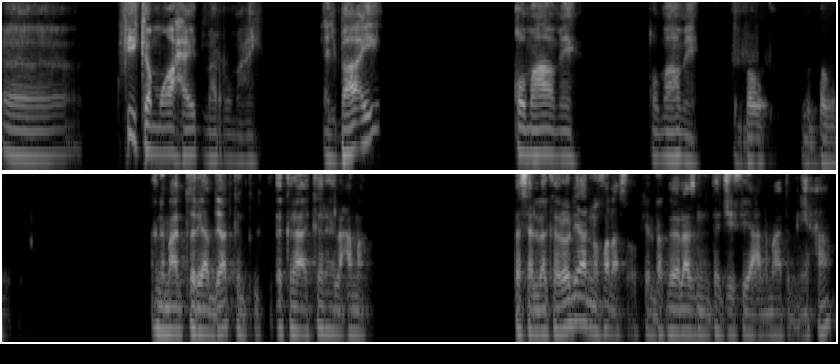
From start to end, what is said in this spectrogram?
أه، في كم واحد مروا معي. الباقي قمامه. قمامه. بالضبط بالضبط. أنا ماده الرياضيات كنت أكره أكره العمى. بس البكالوريا إنه خلص أوكي البكالوريا لازم تجي فيه علامات منيحة.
